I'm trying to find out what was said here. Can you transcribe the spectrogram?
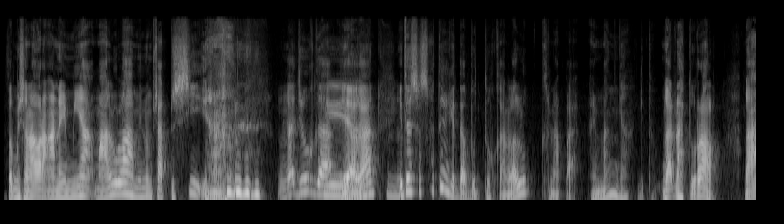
Atau misalnya orang anemia malu lah minum zat besi. Enggak juga, Iya, ya kan? benar. Itu sesuatu yang kita butuhkan. Lalu kenapa emangnya gitu? Enggak natural. Nggak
